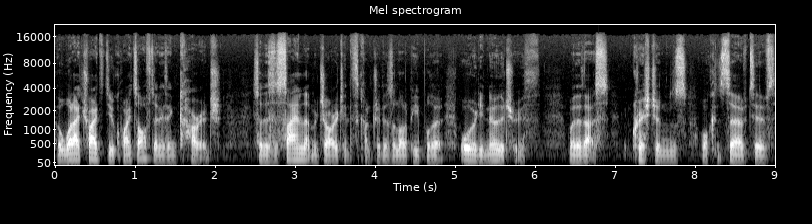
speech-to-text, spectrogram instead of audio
But what I try to do quite often is encourage. So there's a silent majority in this country. There's a lot of people that already know the truth, whether that's Christians or conservatives.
